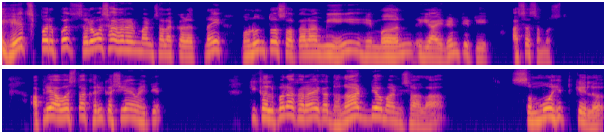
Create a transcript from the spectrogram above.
हेच पर्पज सर्वसाधारण माणसाला कळत नाही म्हणून तो स्वतःला मी हे मन ही आयडेंटिटी असं समजतो. आपली अवस्था खरी कशी आहे माहितीये की कल्पना करा एका धनाढ्य माणसाला संमोहित केलं.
